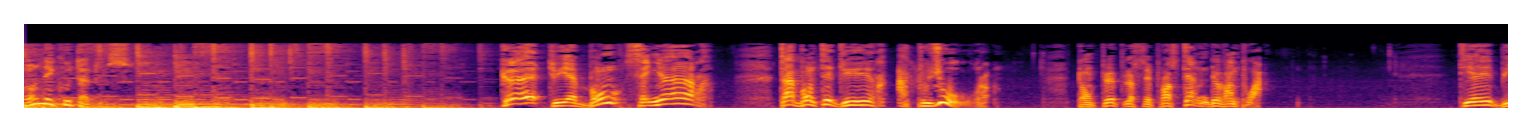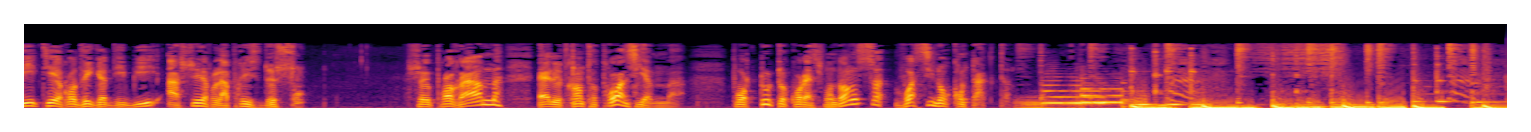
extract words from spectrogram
Bonne écoute à tous. Que tu es bon, Seigneur, ta bonté dure à toujours. Ton peuple se prosterne devant toi. Thierry Bitier Rodrigue Dibi assure la prise de son. Ce programme est le 33e. Pour toute correspondance, voici nos contacts.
